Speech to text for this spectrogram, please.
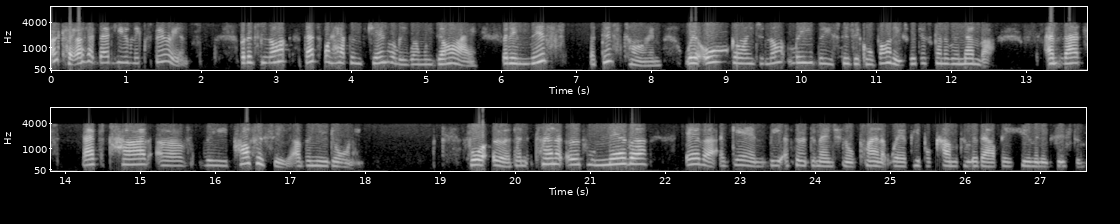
Okay, I had that human experience. But it's not, that's what happens generally when we die. But in this, at this time, we're all going to not leave these physical bodies. We're just going to remember. And that's, that's part of the prophecy of the new dawning for Earth. And planet Earth will never, ever again be a third dimensional planet where people come to live out their human existence.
